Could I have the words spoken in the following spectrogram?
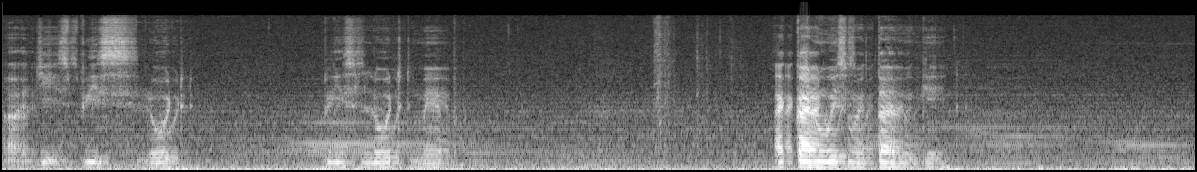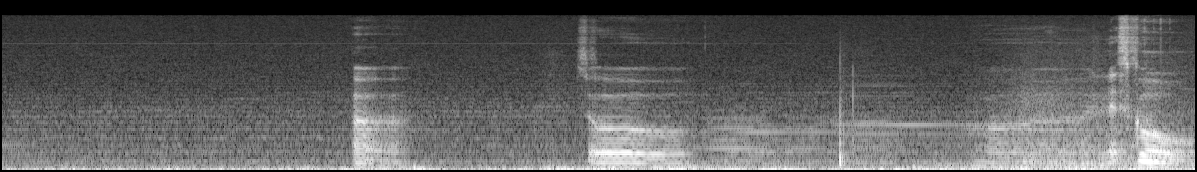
Uh, jeez, please load. Please load map. I can't waste my time again. Uh, so uh, let's go.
